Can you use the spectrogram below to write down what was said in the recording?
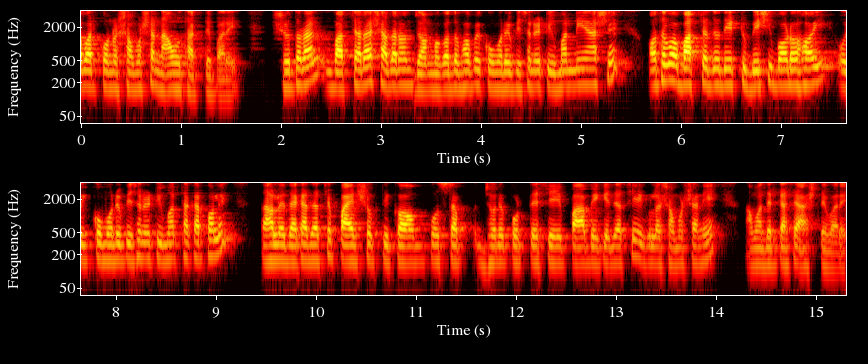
আবার কোনো সমস্যা নাও থাকতে পারে। সুতরাং বাচ্চারা সাধারণ জন্মগতভাবে কোমরের পিছনে টিউমার নিয়ে আসে অথবা বাচ্চা যদি একটু বেশি বড় হয় ওই কোমরের পিছনে টিউমার থাকার ফলে তাহলে দেখা যাচ্ছে পায়ের শক্তি কম প্রস্রাব ঝরে পড়তেছে, পা বেঁকে যাচ্ছে, এগুলো সমস্যা নিয়ে আমাদের কাছে আসতে পারে।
